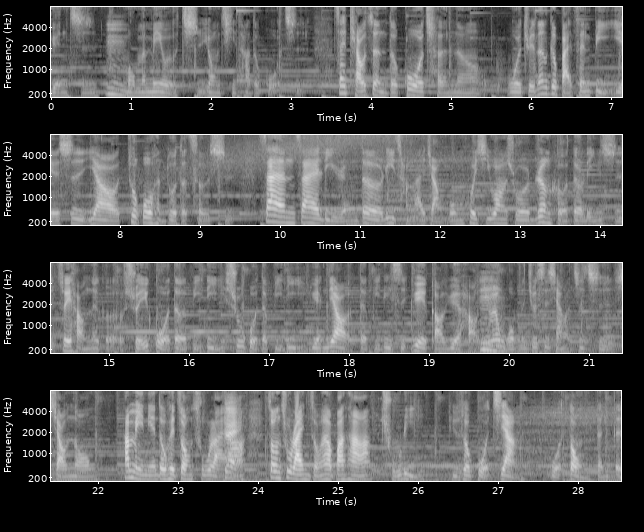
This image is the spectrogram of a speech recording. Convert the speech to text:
原汁。嗯，我们没有使用其他的果汁，在调整的过程呢，我觉得那个百分比也是要做过很多的测试。站在里人的立场来讲，我们会希望说，任何的零食最好那个水果的比例、蔬果的比例、原料的比例是越高越好，因为我们就是想要支持小农，他每年都会种出来啊，种出来你总要帮他处理，比如说果酱、果冻等等，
